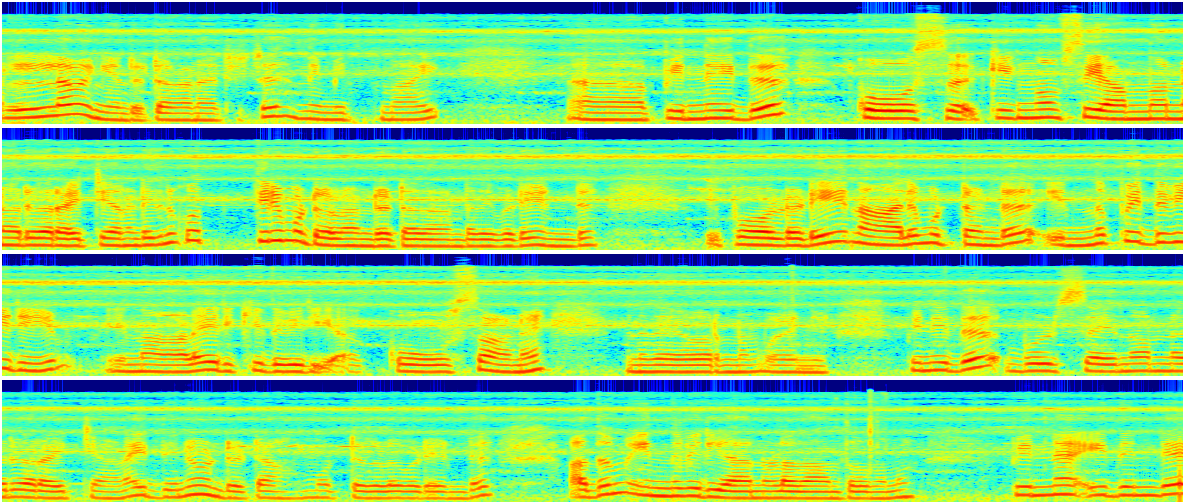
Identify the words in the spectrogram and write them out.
നല്ല ഭംഗിയുണ്ട് കേട്ടോ കാണാനായിട്ട്. നിമിത്മായി. മായി പിന്നെ ഇത് കോസ് കിങ് ഓഫ് സിയാം എന്ന് പറഞ്ഞ വെറൈറ്റിയാണ് ഇതിനൊക്കെ ഒത്തിരി മുട്ടകളുണ്ട് കേട്ടോ അതാണ്ടത് ഇവിടെ ഉണ്ട്. ഇപ്പോൾ ഓൾറെഡി നാല് മുട്ടുണ്ട്. ഇന്നിപ്പോൾ ഇത് വിരിയും. നാളെ ആയിരിക്കും ഇത് വിരിയുക കോസാണ്. പിന്നെ ദേ ഒരെണ്ണം കഴിഞ്ഞു. പിന്നെ ഇത് ബുൾസൈ എന്ന് പറഞ്ഞൊരു വെറൈറ്റിയാണ് ഇതിനും ഉണ്ട് കേട്ടോ മുട്ടുകൾ ഇവിടെ ഉണ്ട്. അതും ഇന്ന് വിരിയാനുള്ളതാണെന്ന് തോന്നുന്നു. പിന്നെ ഇതിന്റെ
